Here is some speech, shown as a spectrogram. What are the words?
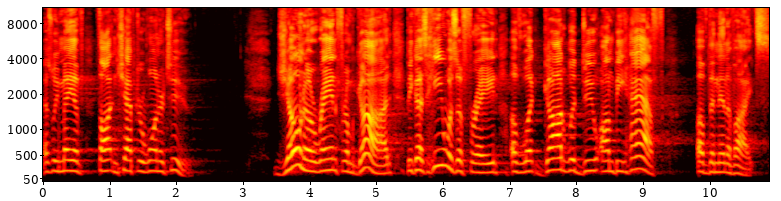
as we may have thought in chapter 1 or 2. Jonah ran from God because he was afraid of what God would do on behalf of the Ninevites.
